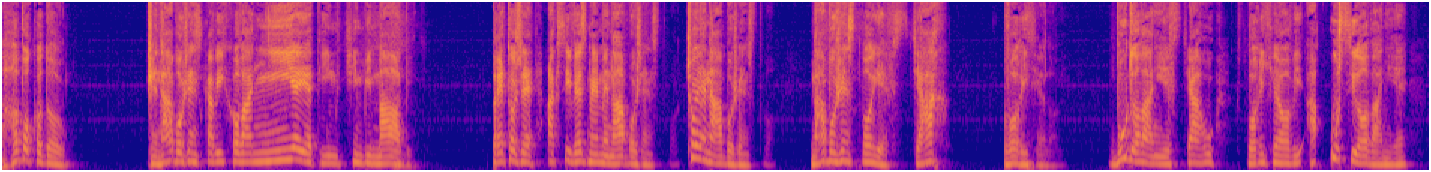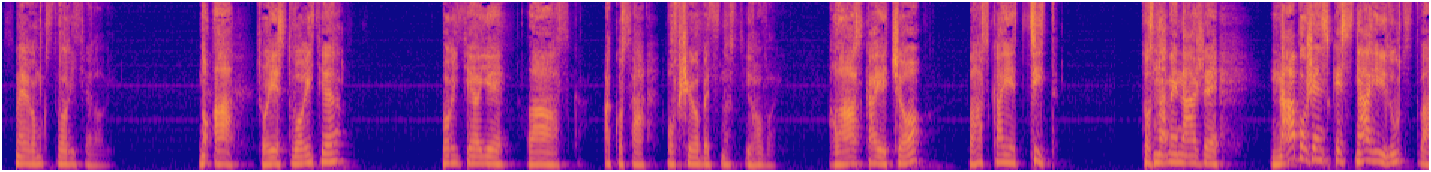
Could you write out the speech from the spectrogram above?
hlboko dolu. Že náboženská výchova nie je tým, čím by mala byť. Pretože ak si vezmeme náboženstvo, čo je náboženstvo? Náboženstvo je vzťah stvoriteľovi. Budovanie vzťahu stvoriteľovi a usilovanie smerom k stvoriteľovi. No a čo je stvoriteľ? Stvoriteľ je láska, ako sa vo všeobecnosti hovorí. A láska je čo? Láska je cit. To znamená, že náboženské snahy ľudstva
